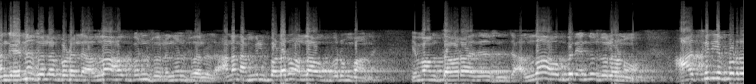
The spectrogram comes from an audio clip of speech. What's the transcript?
அங்கே என்ன சொல்லப்படலை? அல்லாஹ் அக்பர்னு சொல்லுங்கன்னு சொல்லலை. ஆனால் நம்மில் பலரும் அல்லாஹ் அக்பரும்பாங்க. இமாம் தவறாக இதை செஞ்சா. அல்லாஹ் அக்பர் எங்கே சொல்லணும்? ஆச்சரியப்படுற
